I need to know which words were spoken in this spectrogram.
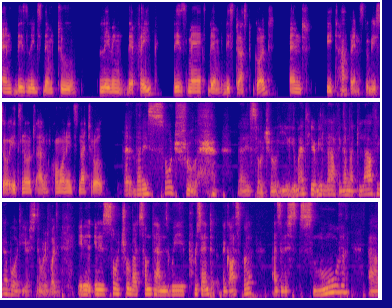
and this leads them to leaving their faith. This makes them distrust God, and it happens to be so. It's not uncommon, it's natural. That, that is so true. that is so true. You, you might hear me laughing. I'm not laughing about your story, but it is, it is so true that sometimes we present the gospel as this smooth uh,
